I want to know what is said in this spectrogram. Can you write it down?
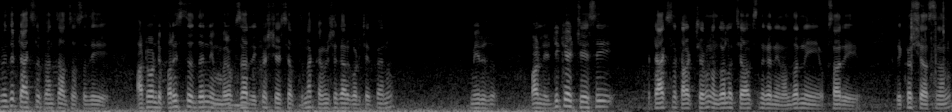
మీద ట్యాక్సులు పెంచాల్సి వస్తుంది. అటువంటి పరిస్థితి మరొకసారి రిక్వెస్ట్ చేసి చెప్తున్నా. కమిషనర్ గారు కూడా చెప్పాను. మీరు వాళ్ళని ఎడ్యుకేట్ చేసి ట్యాక్స్లు కలెక్ట్ చేయమని అందువల్ల చేయాల్సిందిగా నేను అందరినీ ఒకసారి రిక్వెస్ట్ చేస్తున్నాను.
